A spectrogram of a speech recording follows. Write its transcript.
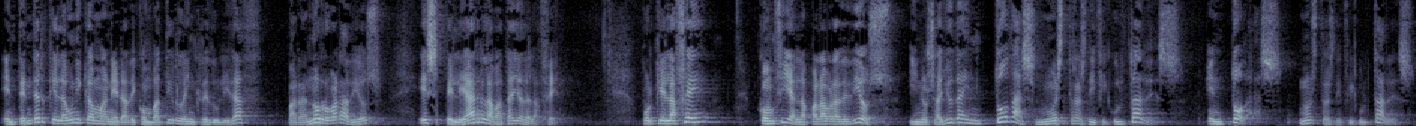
entender que la única manera de combatir la incredulidad para no robar a Dios es pelear la batalla de la fe. Porque la fe confía en la palabra de Dios y nos ayuda en todas nuestras dificultades, en todas nuestras dificultades.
